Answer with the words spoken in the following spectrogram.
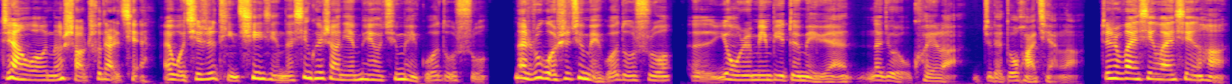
这样我能少出点钱。哎，我其实挺庆幸的，幸亏少年没有去美国读书。那如果是去美国读书，呃，用人民币兑美元，那就亏了，就得多花钱了。真是万幸万幸哈！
